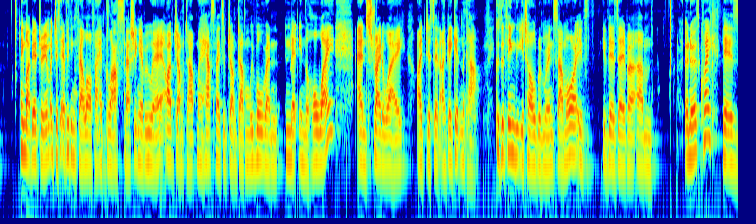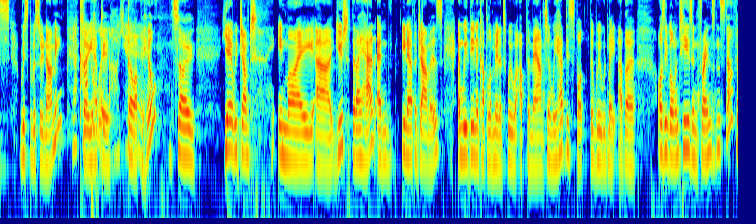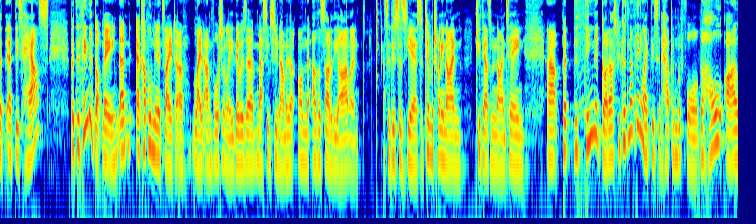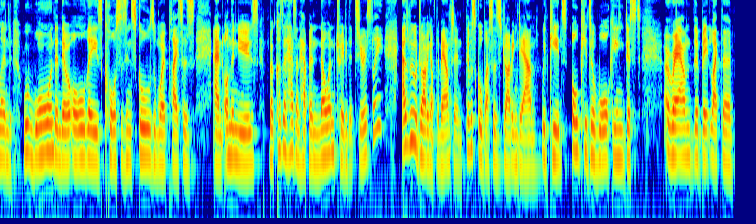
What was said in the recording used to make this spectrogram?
in my bedroom, and just everything fell off. I had glass smashing everywhere. I've jumped up, my housemates have jumped up, and we've all run and met in the hallway. And straight away, I just said, "I go get in the car," because the thing that you're told when we're in Samoa, if if there's ever um, an earthquake, there's risk of a tsunami, I so you have to oh, go up the hill. So. Yeah, we jumped in my uh, ute that I had and in our pajamas, and within a couple of minutes, we were up the mountain. We had this spot that we would meet other Aussie volunteers and friends and stuff at, at this house. But the thing that got me, a couple of minutes later, late, unfortunately, there was a massive tsunami on the other side of the island. So this is yeah September 29, 2019. Uh, but the thing that got us because nothing like this had happened before. The whole island were warned, and there were all these courses in schools and workplaces and on the news. But because it hasn't happened, no one treated it seriously. As we were driving up the mountain, there were school buses driving down with kids. All kids are walking just around the bit like the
